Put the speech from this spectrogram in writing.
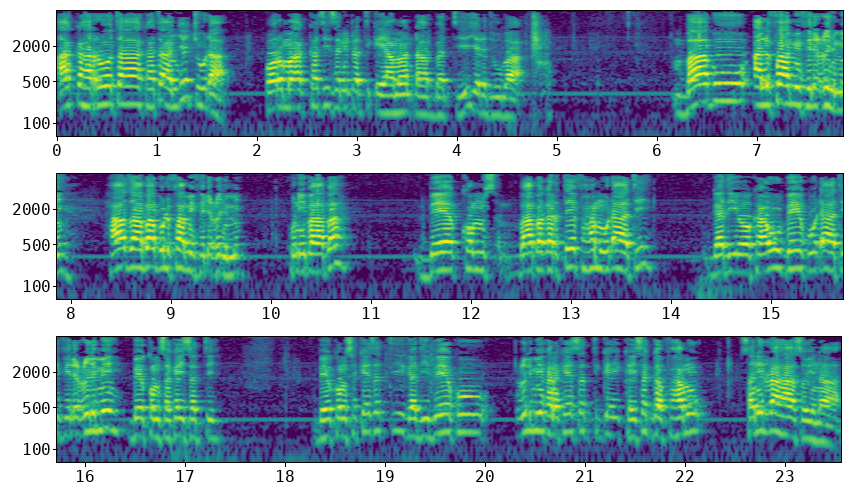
akka harrootaa ka ta'an jechuudha. Orma akkasiisan irratti qiyaamaan dhaabbatti jedhe duuba. Baabu alfaami fi lcilmi haadaa baabu alfaami fi lcilmi kuni baaba beekomsa baaba gartee fahamuudhaati. Gadi yookaa'u beekuudhaati fi lcilmi beekomsa keeysatti beekomsa keessatti gadi beekuu cilmii kana keessatti keeysa gaffahamu sanirraa haasoynaa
